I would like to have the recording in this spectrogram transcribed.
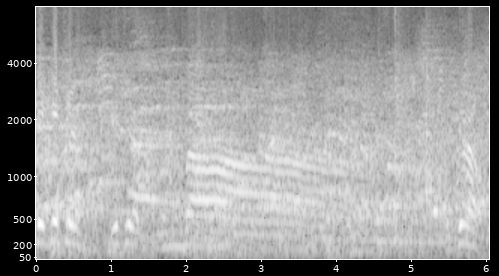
Get, get your, get your, uh, the girl.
